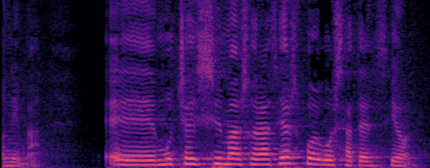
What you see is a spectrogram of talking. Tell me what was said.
anónima. muchísimas gracias por vuestra atención.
